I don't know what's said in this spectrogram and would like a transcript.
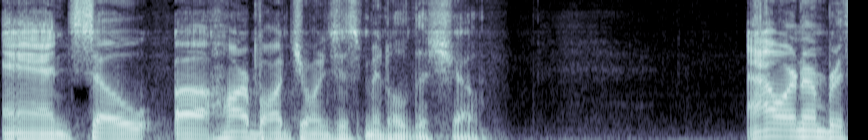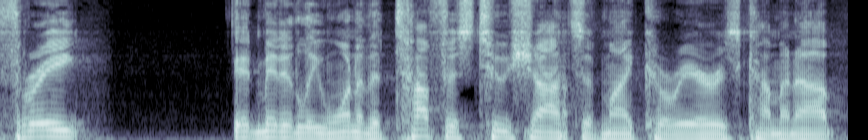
And so uh, Harbaugh joins us middle of the show. Hour number three, admittedly, one of the toughest two shots of my career is coming up.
